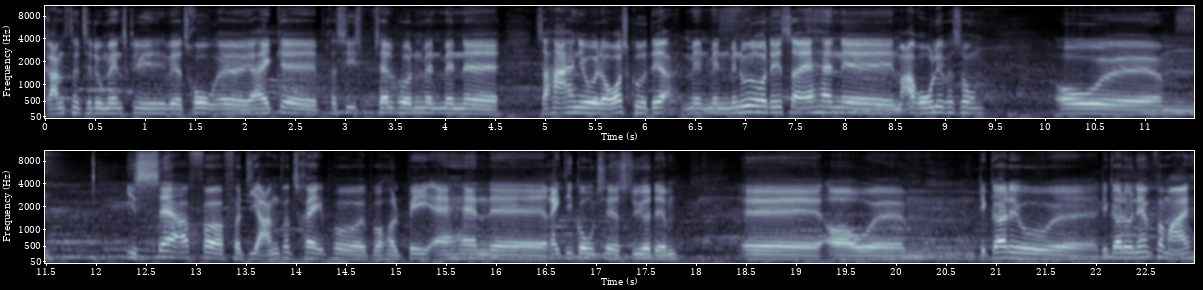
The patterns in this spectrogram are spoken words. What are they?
grænsende til det umenneskelige, ved at tro. Øh, jeg har ikke øh, præcis tal på den, men, men øh, så har han jo et overskud der. Men, men, men udover det, så er han øh, en meget rolig person. Og øh, især for, for de andre tre på, på hold B er han øh, rigtig god til at styre dem. Øh, og øh, det, gør det, jo, øh, det gør det jo nemt for mig,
